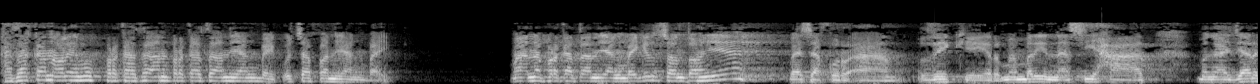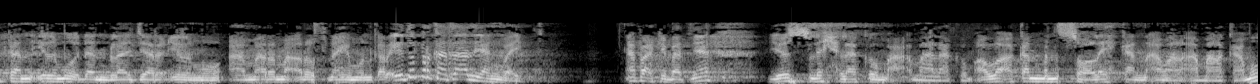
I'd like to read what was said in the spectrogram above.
Katakan olehmu perkataan-perkataan yang baik, ucapan yang baik. Makna perkataan yang baik itu contohnya baca Quran, zikir, memberi nasihat, mengajarkan ilmu dan belajar ilmu, amar ma'ruf nahi munkar. Itu perkataan yang baik. Apa akibatnya? yuslih lakum a'malakum. Allah akan mensolehkan amal-amal kamu.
